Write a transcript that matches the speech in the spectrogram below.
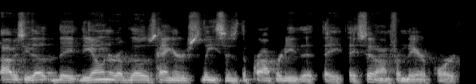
obviously the, the, the owner of those hangars leases the property that they they sit on from the airport.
